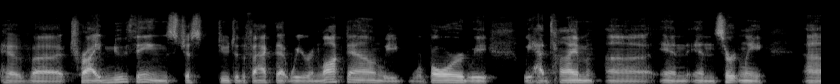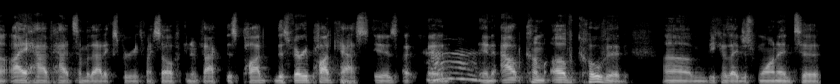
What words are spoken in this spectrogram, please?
have uh, tried new things just due to the fact that we were in lockdown. We were bored. We we had time, uh, and and certainly uh, I have had some of that experience myself. And in fact, this pod this very podcast is a, ah. an, an, outcome of COVID um, because I just wanted to.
